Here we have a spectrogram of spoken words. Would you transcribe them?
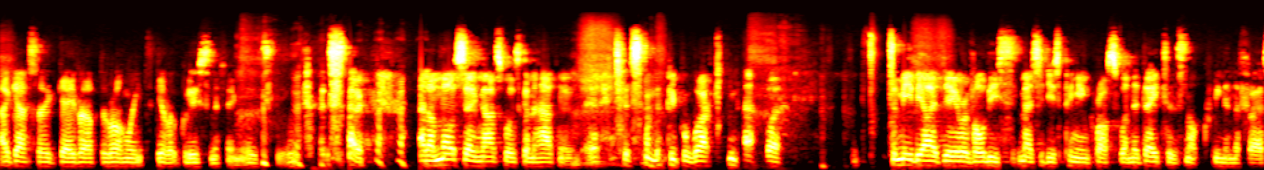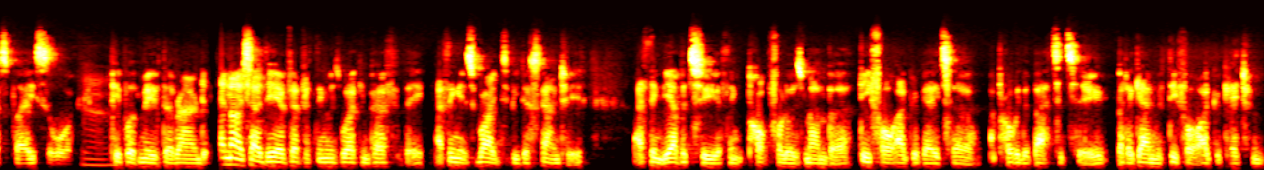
I guess I gave up the wrong week to give up glue sniffing. so. And I'm not saying that's what's going to happen to some of the people working there, but to me, the idea of all these messages pinging across when the data is not clean in the first place or yeah. people have moved around, a nice idea if everything was working perfectly. I think it's right to be discounted. I think the other two, I think Pot Follows member, default aggregator are probably the better two. But again, with default aggregator,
